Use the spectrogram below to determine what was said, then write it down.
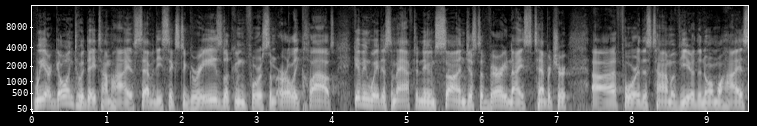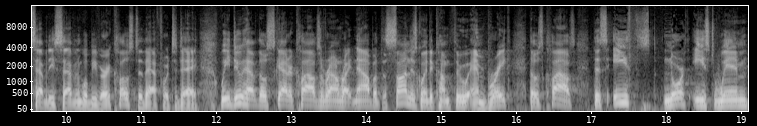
We are going to a daytime high of 76 degrees, looking for some early clouds, giving way to some afternoon sun, just a very nice temperature uh, for this time of year. The normal high is 77. We'll be very close to that for today. We do have those scattered clouds around right now, but the sun is going to come through and break those clouds. This east northeast wind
